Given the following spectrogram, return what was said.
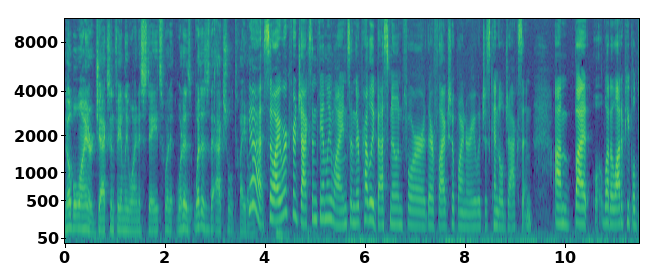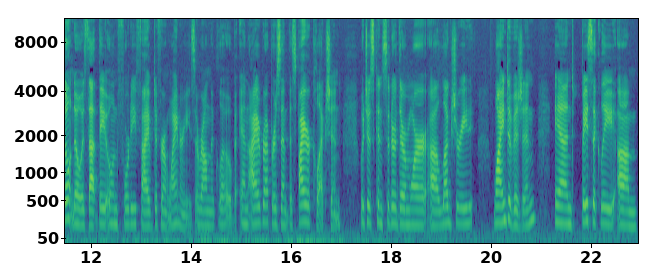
Noble Wine or Jackson Family Wine Estates. What what is what is the actual title? Yeah, so I work for Jackson Family Wines, and they're probably best known for their flagship winery, which is Kendall Jackson. Um, but what a lot of people don't know is that they own 45 different wineries around the globe, and I represent the Spire Collection, which is considered their more uh, luxury wine division. And basically, um,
